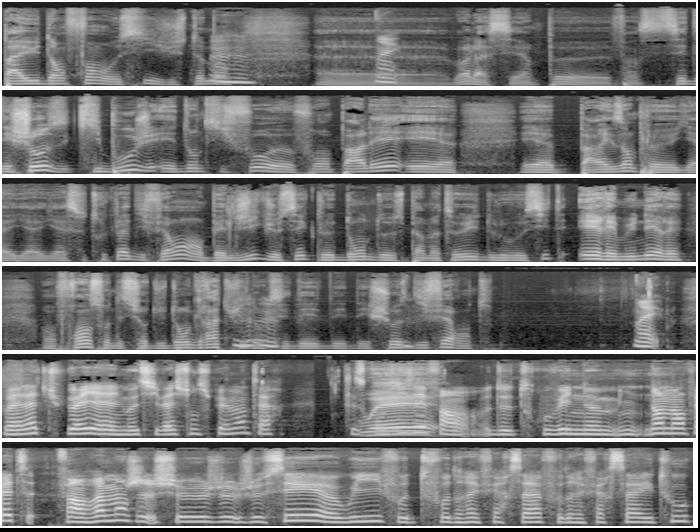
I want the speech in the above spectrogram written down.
pas eu d'enfants aussi, justement. mhm. Euh, Ouais. Voilà, c'est un peu. c'est des choses qui bougent et dont il faut, faut en parler. Et, et par exemple, il y a, il y a- il y a ce truc-là différent. En Belgique, je sais que le don de spermatozoïdes ou d'ovocytes est rémunéré. En France, on est sur du don gratuit, Mhm. donc c'est des, des- des choses différentes. Ouais. Bah là, tu vois, il y a une motivation supplémentaire. C'est ce Ouais. qu'on disait, enfin, de trouver une, une- Non, mais en fait, enfin, vraiment, je, je, je, je sais, euh, oui, il faut, faudrait faire ça, faudrait faire ça et tout.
